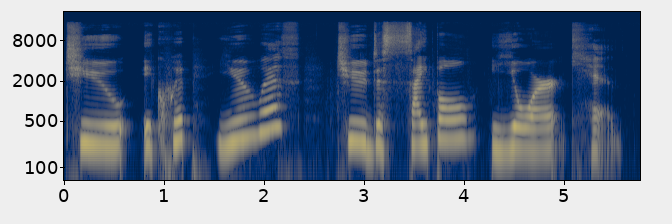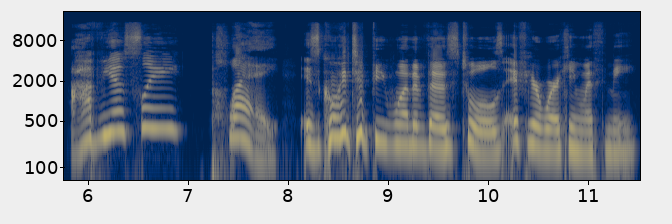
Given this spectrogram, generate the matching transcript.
to equip you with to disciple your kids? Obviously, play is going to be one of those tools if you're working with me.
